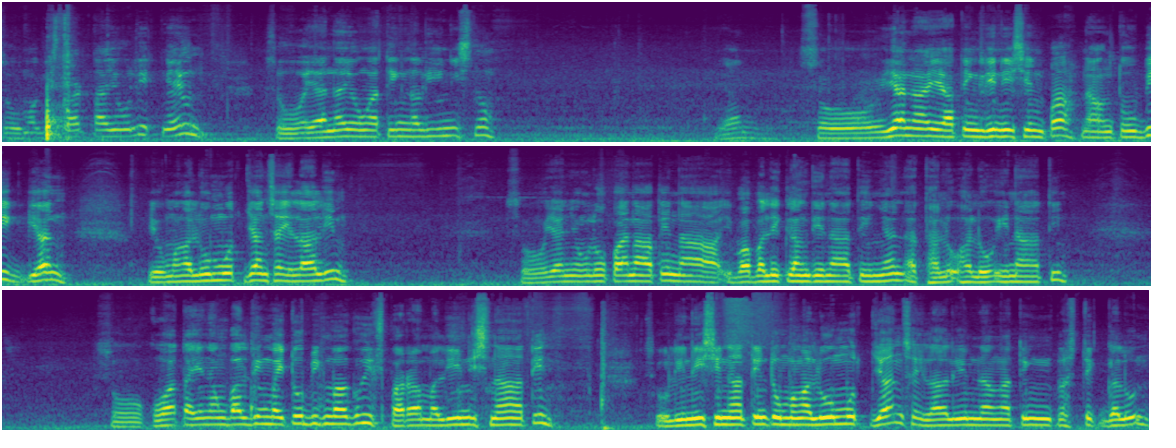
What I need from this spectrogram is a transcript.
So mag-start tayo ulit ngayon. So ayan na yung ating nalinis no. Yan. So yan ay ating linisin pa ng tubig yan. Yung mga lumot dyan sa ilalim. So yan yung lupa natin na ibabalik lang din natin yan at halo-haluin natin. So kuha tayo ng balding may tubig mga gawiks para malinis natin. So linisin natin itong mga lumot dyan sa ilalim ng ating plastic galon.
